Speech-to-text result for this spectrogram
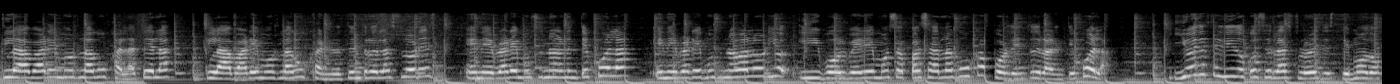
clavaremos la aguja en la tela, clavaremos la aguja en el centro de las flores, enhebraremos una lentejuela enhebraremos un avalorio y volveremos a pasar la aguja por dentro de la lentejuela. Yo he decidido coser las flores de este modo,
